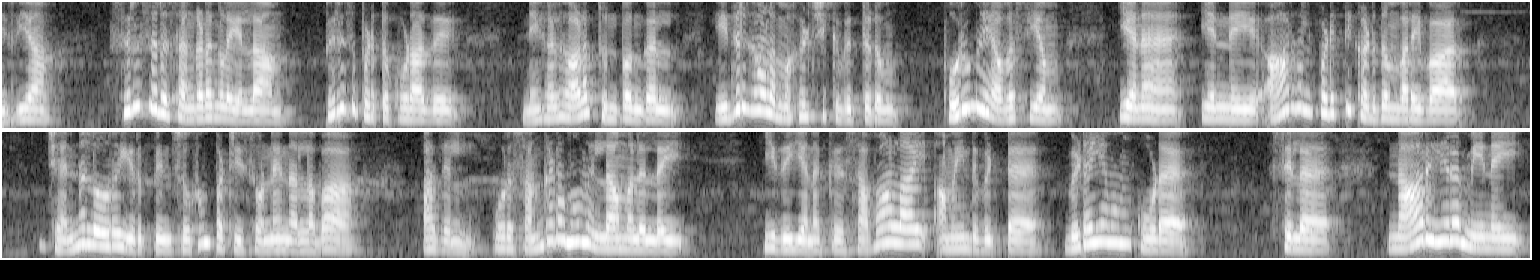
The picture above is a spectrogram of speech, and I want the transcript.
திவ்யா சிறு சிறு சங்கடங்களை எல்லாம் பெரிதுபடுத்தக்கூடாது. நிகழ்கால துன்பங்கள் எதிர்கால மகிழ்ச்சிக்கு வித்திடும் பொறுமை அவசியம் என என்னை ஆறுதல் படுத்தி கடிதம் வரைவார். ஜன்னலோர இருப்பின் சுகம் பற்றி சொன்னேன் அல்லவா? அதில் ஒரு சங்கடமும் இல்லாமல் இல்லை. இது எனக்கு சவாலாய் அமைந்துவிட்ட விடயமும் கூட. சிலர் நாறுகிற மீனை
